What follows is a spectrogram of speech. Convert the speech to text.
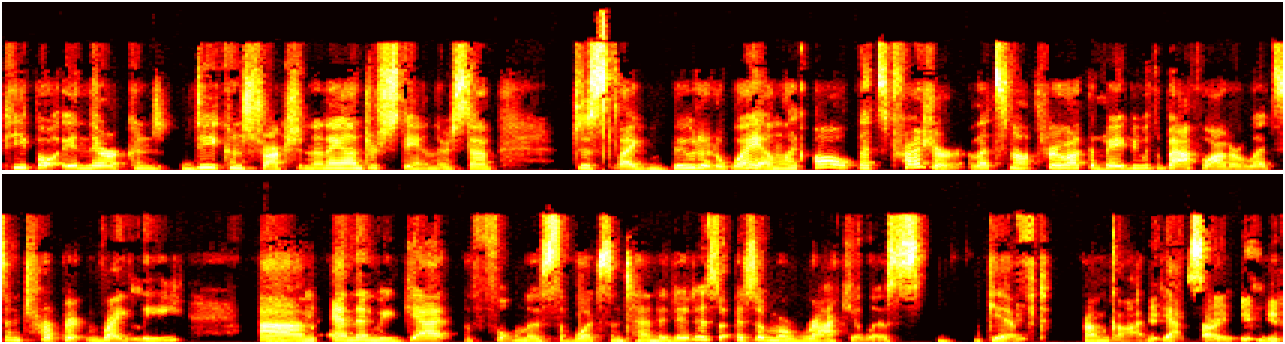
people in their con- deconstruction, and I understand their stuff, just like boot it away. I'm like, oh, let's treasure. Let's not throw out the baby with the bathwater. Let's interpret rightly. Um. And then we get the fullness of what's intended. It is, it's a miraculous gift from God. It, yeah. Sorry. It,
